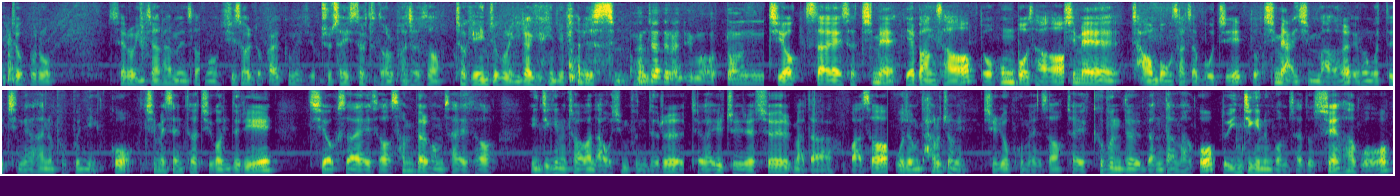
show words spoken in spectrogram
이쪽으로 새로 이전하면서 뭐 시설도 깔끔해지고 주차 시설도 넓어져서 저 개인적으로 일하기가 굉장히 편해졌습니다. 환자들한테 뭐 어떤 지역사회에서 치매 예방 사업, 또 홍보 사업, 치매 자원봉사자 모집, 또 치매 안심 마을 이런 것들 진행하는 부분이 있고 치매 센터 직원들이 지역사회에서 선별 검사에서 인지기능 저하가 나오신 분들을 제가 일주일에 수요일마다 와서 오전부터 하루 종일 진료 보면서 저희 그분들 면담하고 또 인지기능 검사도 수행하고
